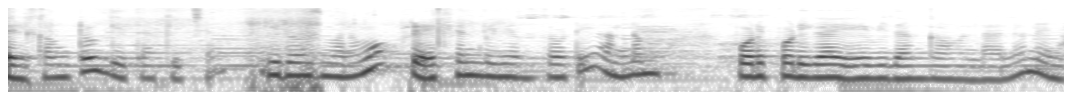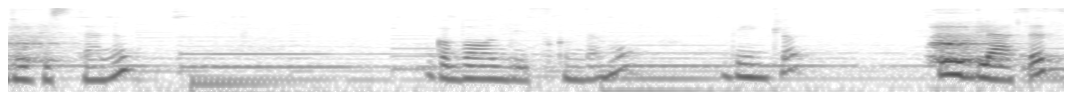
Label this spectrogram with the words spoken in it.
వెల్కమ్ టు గీతా కిచెన్. ఈరోజు మనము రేషన్ బియ్యంతో అన్నం పొడి పొడిగా ఏ విధంగా ఉండాలో నేను చూపిస్తాను. ఒక బౌల్ తీసుకుందాము. దీంట్లో టూ గ్లాసెస్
